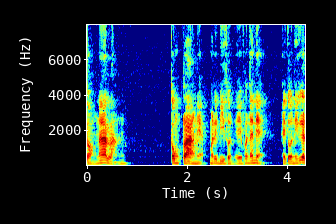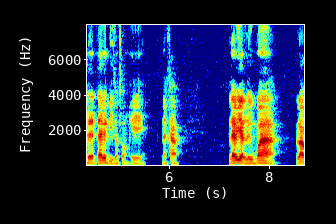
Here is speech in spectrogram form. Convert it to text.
สองหน้าหลัง ตรงกลางเนี่ยมันเป็น b ส่วน a เพราะนั้นเนี่ยไอตัวนี้ก็จะได้เป็น b ส่วน 2a นะครับ แล้วอย่าลืมว่าเรา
